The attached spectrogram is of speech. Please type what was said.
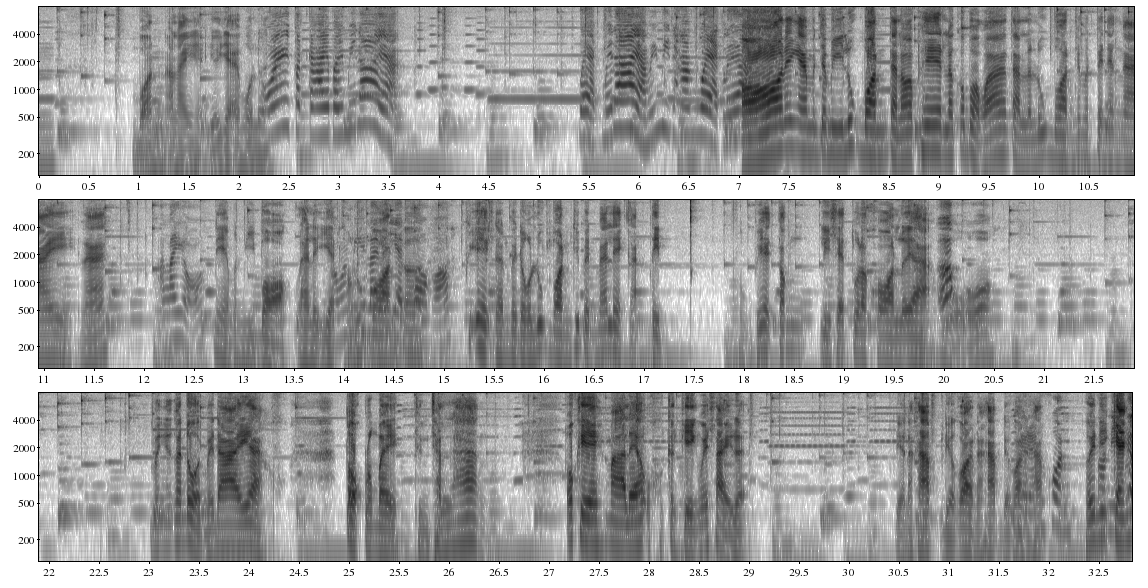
บอลอะไรเนี่ยเยอะแยะหมดเลย โอ้ยตะกายไปไม่ได้อะแหวกไม่ได้อะ ไม่มีทางแหวกเลยอะ อ๋อ นี่ไง มันจะมีลูกบอลแต่ละประเภท แล้วก็บอกว่าแต่ละลูกบอลเนี่ยมันเป็นยังไงนะ อะไรหรอ เนี่ยมันมีบอกรายละเอียดของมันลูมีกรายบอลละเอียดเออบอกเหรอพี่เอกเดินไปโดนลูกบอลที่เป็นแม่เหล็กอะติดโอ้โห พี่เอกต้องรีเซ็ตตัวละครเลยอะเอ้าโอ้โหไม่งั้นกระโดดไม่ได้อะตกลงไปถึงชั้นล่าง โอเคมาแล้วโอ้โหกางเกงไม่ใส่ด้วย เดี๋ยวนะครับ เดี๋ยวก่อนนะครับ เดี๋ยวก่อนเดี๋ยวนะคนะรับทุกคนเฮ้ยนี่ตอแก๊ง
